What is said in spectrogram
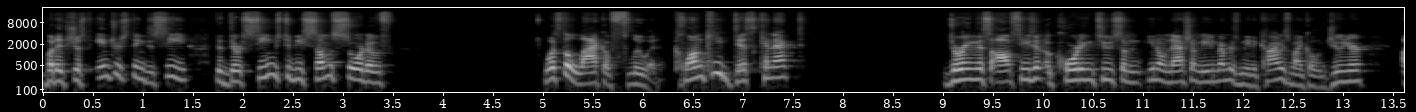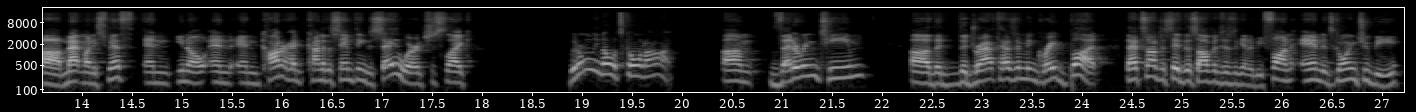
But it's just interesting to see that there seems to be some sort of what's the lack of fluid? Clunky disconnect during this offseason, according to some, you know, national media members, Mina Kimes, Michael Jr., uh, Matt Money Smith, and you know, and and Connor had kind of the same thing to say, where it's just like we don't really know what's going on. Um, veteran team, uh, the the draft hasn't been great, but that's not to say this offense isn't going to be fun, and it's going to be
